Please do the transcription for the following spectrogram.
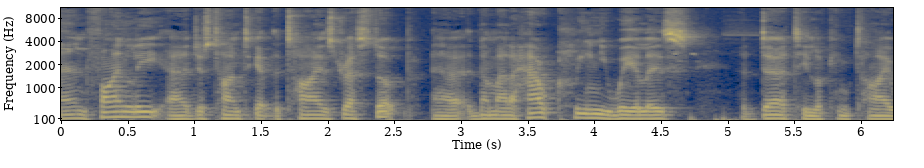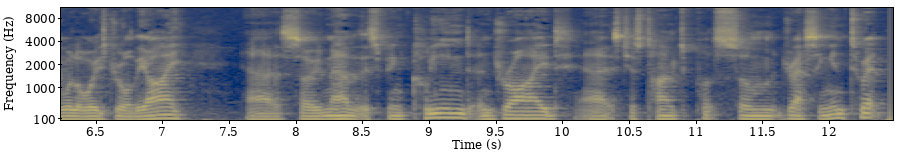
And finally, uh, just time to get the tyres dressed up. Uh, no matter how clean your wheel is, a dirty looking tyre will always draw the eye. Uh, so now that it's been cleaned and dried, uh, it's just time to put some dressing into it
